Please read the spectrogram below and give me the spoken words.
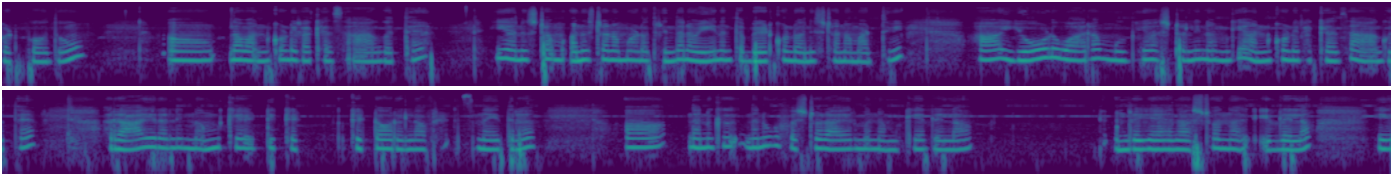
ಕಟ್ಬೋದು. ನಾವು ಅಂದ್ಕೊಂಡಿರೋ ಕೆಲಸ ಆಗುತ್ತೆ. ಈ ಅನುಷ್ಠಾನ ಅನುಷ್ಠಾನ ಮಾಡೋದ್ರಿಂದ ನಾವು ಏನಂತ ಬೇಡ್ಕೊಂಡು ಅನುಷ್ಠಾನ ಮಾಡ್ತೀವಿ. ಆ ಏಳು ವಾರ ಮುಗಿಯೋಷ್ಟರಲ್ಲಿ ನಮಗೆ ಅಂದ್ಕೊಂಡಿರೋ ಕೆಲಸ ಆಗುತ್ತೆ. ರಾಯರಲ್ಲಿ ನಂಬಿಕೆ ಇಟ್ಟು ಕೆಟ್ಟ ಕೆಟ್ಟವರಿಲ್ಲ ಫ್ರೆಂಡ್ ಸ್ನೇಹಿತರೆ. ನನಗೆ, ನನಗೂ ಫಸ್ಟು ರಾಯರ ಮೇಲೆ ನಂಬಿಕೆ ಇರಲಿಲ್ಲ. ಅಂದರೆ ಅಷ್ಟೊಂದು ಇರಲಿಲ್ಲ. ಈಗ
